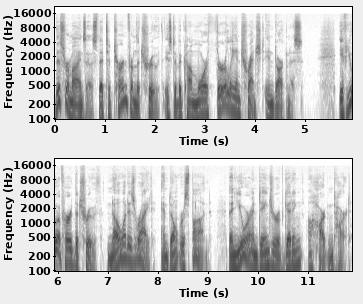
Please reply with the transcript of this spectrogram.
This reminds us that to turn from the truth is to become more thoroughly entrenched in darkness. If you have heard the truth, know what is right, and don't respond, then you are in danger of getting a hardened heart.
